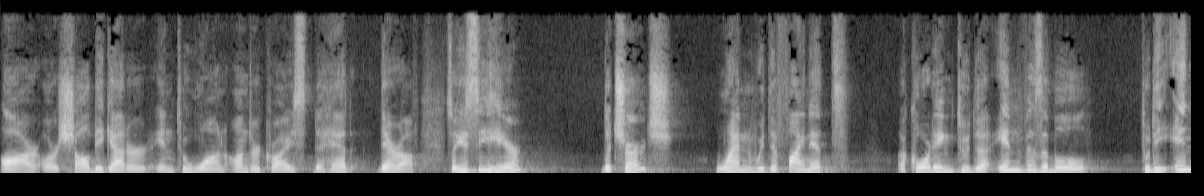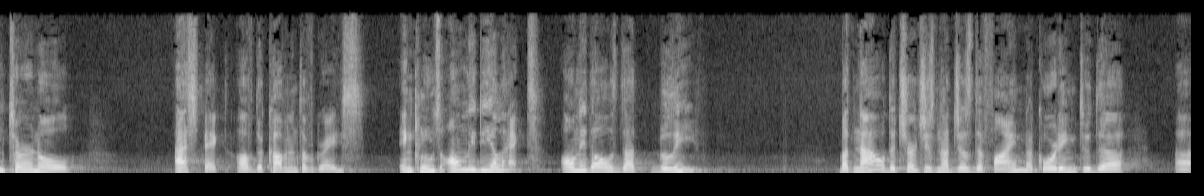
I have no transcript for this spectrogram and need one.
are or shall be gathered into one under Christ, the head thereof. So you see here, the church, when we define it according to the invisible, to the internal aspect of the covenant of grace, includes only the elect, only those that believe. But now the church is not just defined according to the uh,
